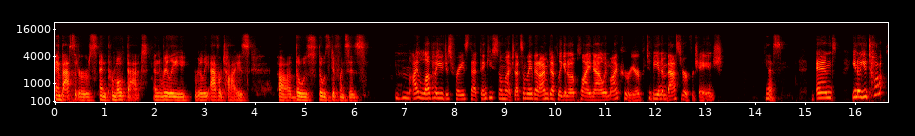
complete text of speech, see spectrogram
ambassadors and promote that and really, really advertise uh, those those differences. Mhm. I love how you just phrased that. Thank you so much. That's something that I'm definitely going to apply now in my career to be an ambassador for change. Yes. And you know, you talked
